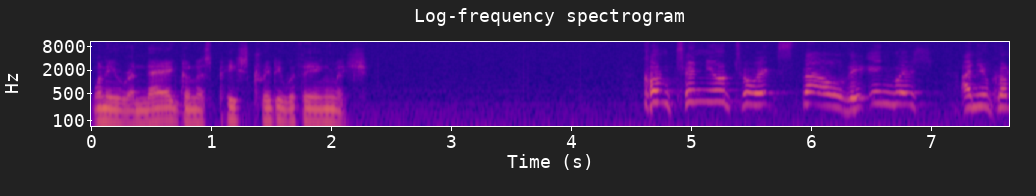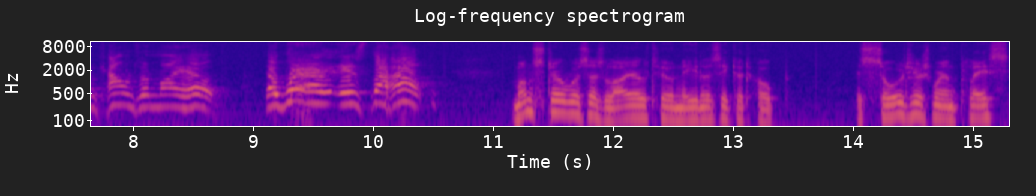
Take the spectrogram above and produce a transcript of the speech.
when he reneged on his peace treaty with the English. Continue to expel the English, and you can count on my help. Now, where is the help? Munster was as loyal to O'Neill as he could hope. His soldiers were in place,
